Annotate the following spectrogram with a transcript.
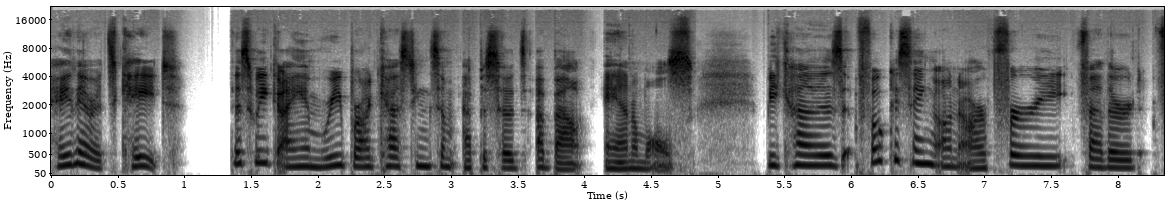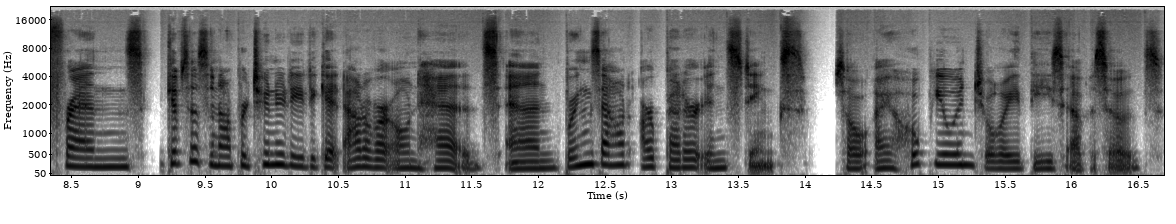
Hey there, it's Kate. This week I am rebroadcasting some episodes about animals because focusing on our furry, feathered friends gives us an opportunity to get out of our own heads and brings out our better instincts. So I hope you enjoy these episodes.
